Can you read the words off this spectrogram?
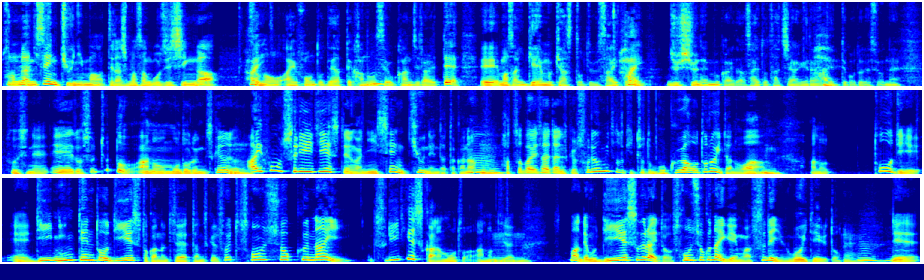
その、まあ2009に、まあ、寺島さんご自身が、はい。その iPhone と出会って可能性を感じられて、えーまさにゲームキャストというサイト、はい。10周年迎えたサイト立ち上げられてってことですよね。そうですね。えーと、ちょっと、あの、戻るんですけど、うん。iPhone3GS っていうのが2009年だったかな、うん。発売されたんですけど、それを見たとき、ちょっと僕が驚いたのは、うん。あの、当時、えー、D、任天堂 DS とかの時代だったんですけど、それと遜色ない、3DS かな、もうと、あの時代。うんうんまあでも DS ぐらいと遜色ないゲームがすでに動いていると。で、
